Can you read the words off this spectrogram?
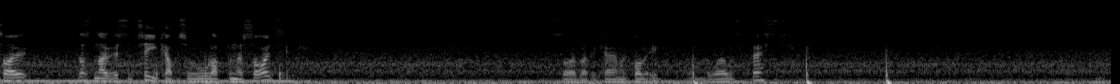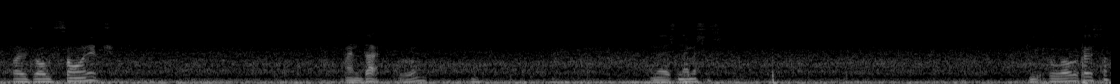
So just notice the teacups are all up on the sides. Sorry about the camera quality, isn't the world's best. Those old signage. And that as well. And there's Nemesis. Beautiful roller coaster.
